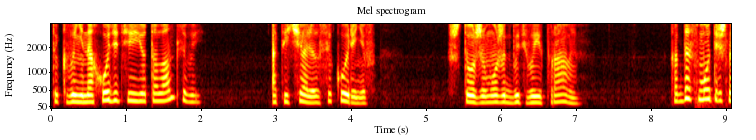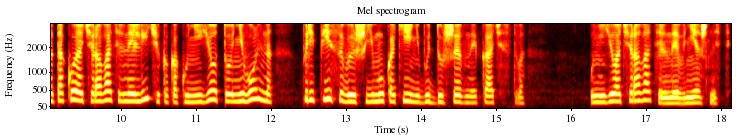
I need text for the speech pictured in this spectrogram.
«Так вы не находите ее талантливой?» — опечалился Коренев. Что же, может быть, вы и правы. Когда смотришь на такое очаровательное личико, как у нее, то невольно приписываешь ему какие-нибудь душевные качества. У нее очаровательная внешность.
